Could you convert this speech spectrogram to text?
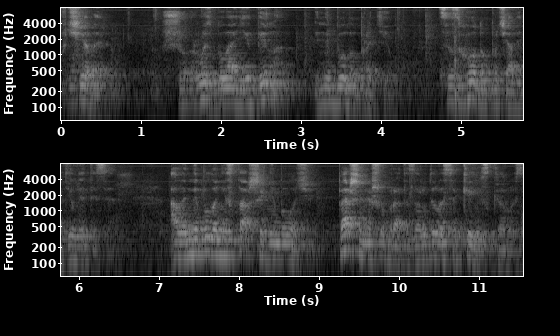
вчили, що Русь була єдина і не було братів. Це згодом почали ділитися. Але не було ні старших, ні молодших. Першим, якщо брати, зародилася Київська Русь,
